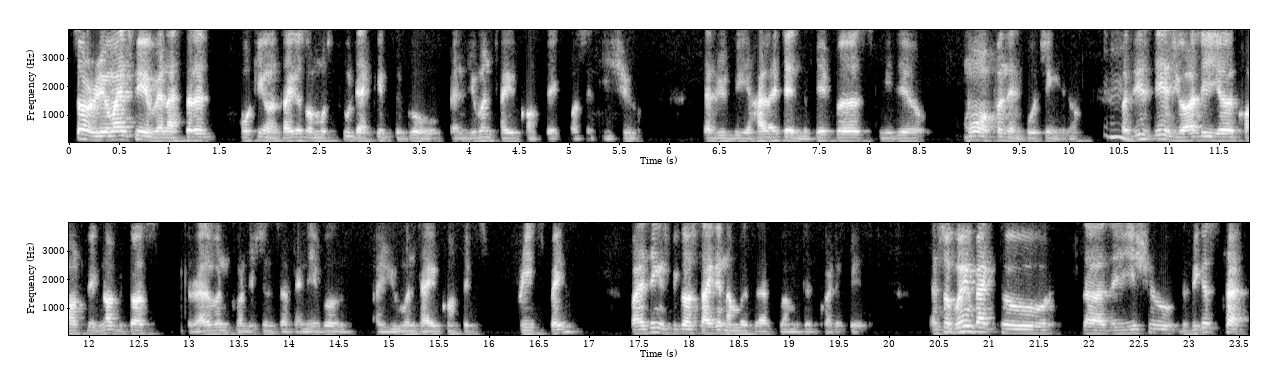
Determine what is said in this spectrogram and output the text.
sort of reminds me of when I started working on tigers almost two decades ago, when human-tiger conflict was an issue that will be highlighted in the papers, media, more often than poaching, you know. Mm. But these days, you hardly hear conflict, not because the relevant conditions have enabled a human-tiger conflict-free space, but I think it's because tiger numbers have plummeted quite a bit. And so going back to the, the issue, the biggest threat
